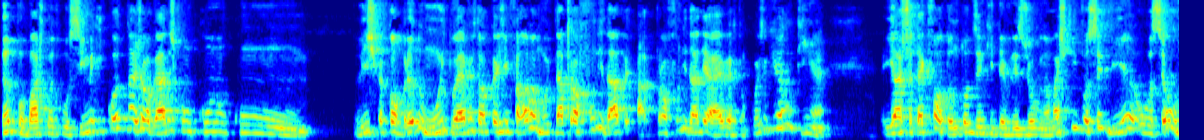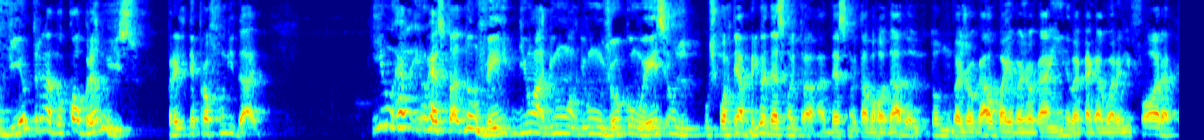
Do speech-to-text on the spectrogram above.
tanto por baixo quanto por cima, e quanto nas jogadas com, com, com Lisca cobrando muito o Everton, que a gente falava muito, da profundidade, a profundidade a Everton, coisa que já não tinha. E acho até que faltou, não estou dizendo que teve nesse jogo, não, mas que você via, você ouvia o treinador cobrando isso, para ele ter profundidade. E o, e o resultado não vem de, uma, de, um, de um jogo como esse, onde o Sport abriu a 18, a 18 rodada, todo mundo vai jogar, o Bahia vai jogar ainda, vai pegar agora ali fora.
